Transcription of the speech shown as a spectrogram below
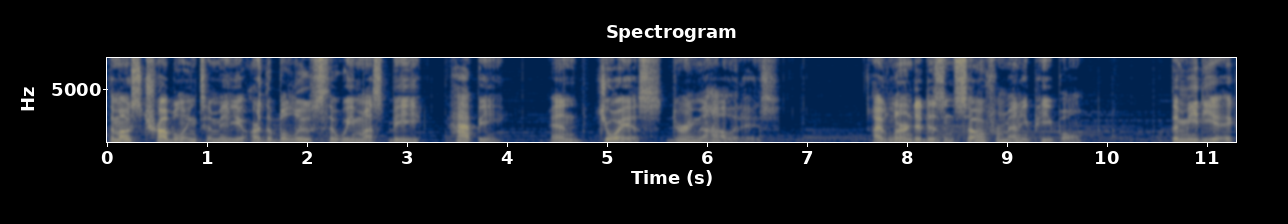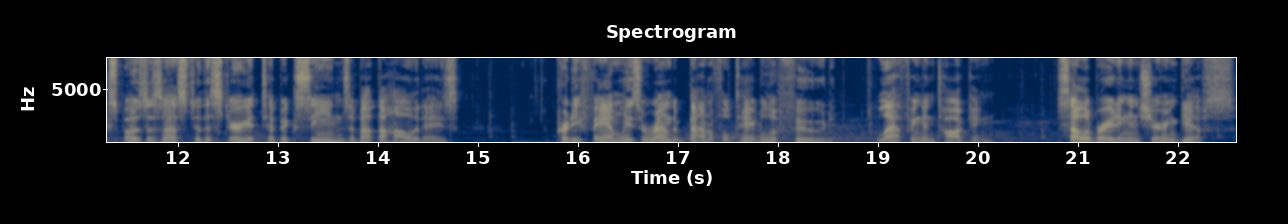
The most troubling to me are the beliefs that we must be happy and joyous during the holidays. I've learned it isn't so for many people. The media exposes us to the stereotypic scenes about the holidays pretty families around a bountiful table of food, laughing and talking, celebrating and sharing gifts.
